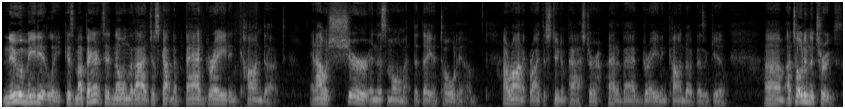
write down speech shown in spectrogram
knew immediately because my parents had known that I had just gotten a bad grade in conduct. And I was sure in this moment that they had told him. Ironic, right? The student pastor had a bad grade in conduct as a kid. Um, I told him the truth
